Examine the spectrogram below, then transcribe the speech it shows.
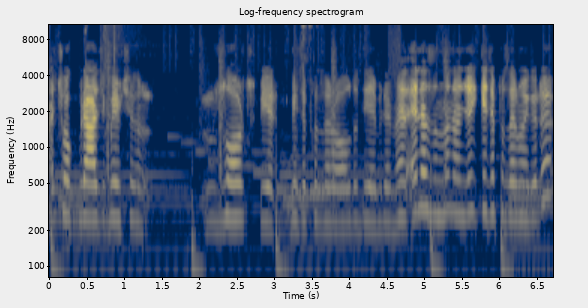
Yani çok birazcık benim için zor bir gece pazarı oldu diyebilirim. Yani en azından önceki gece pazarıma göre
